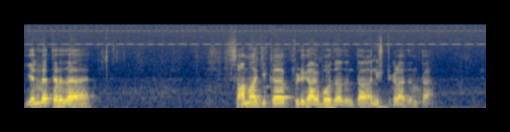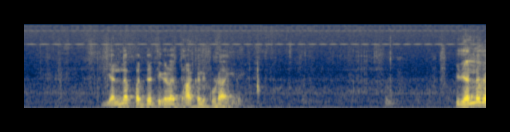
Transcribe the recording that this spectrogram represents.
ಎಲ್ಲ ಥರದ ಸಾಮಾಜಿಕ ಪಿಡುಗಾಗಬಹುದಾದಂಥ ಅನಿಷ್ಟಗಳಾದಂಥ ಎಲ್ಲ ಪದ್ಧತಿಗಳ ದಾಖಲೆ ಕೂಡ ಆಗಿದೆ. ಇದೆಲ್ಲದ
